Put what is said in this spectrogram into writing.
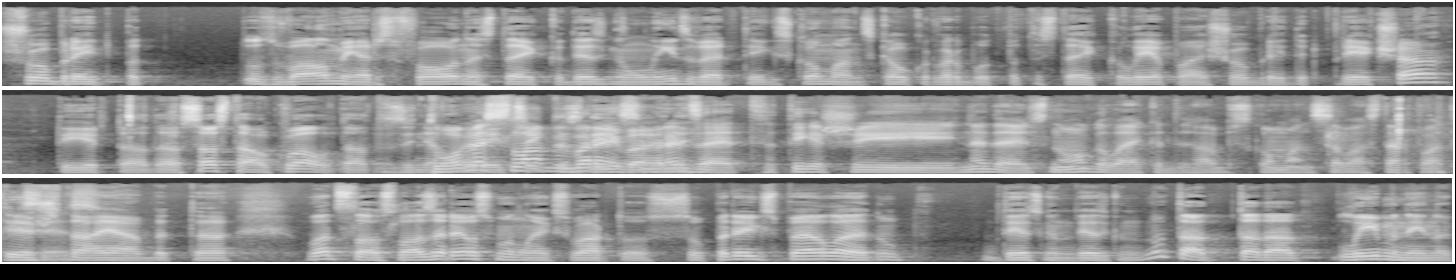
Šobrīd pat uz Valmieras fona es teiktu, ka diezgan līdzvērtīgas komandas kaut kur varbūt pat es teiktu, ka Liepāja šobrīd ir priekšā tīri tādā sastāvā kvalitātes ziņā. To mēs labi varēsim dīvaini. redzēt tieši nedēļas nogalē, kad abas komandas savā starpā tiksies. Tieši tā, jā, bet uh, Vladislavs Lazarevs, man liekas, vārtos superīgi spēlē. Nu, diezgan, diezgan nu, tā, tādā līmenī, nu,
